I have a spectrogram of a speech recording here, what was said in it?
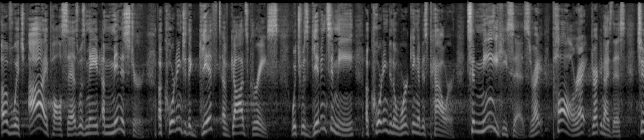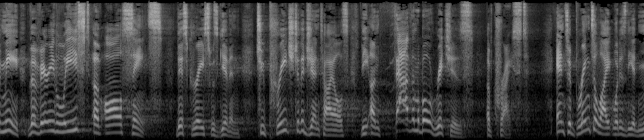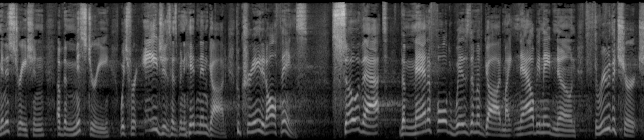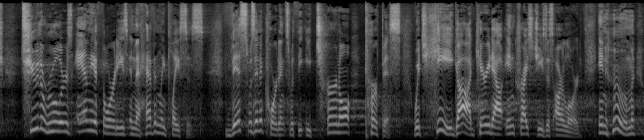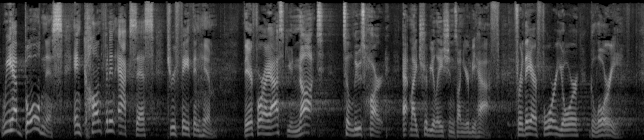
of which I, Paul says, was made a minister according to the gift of God's grace, which was given to me according to the working of his power. To me, he says, right? Paul, right? Recognize this. To me, the very least of all saints this grace was given to preach to the Gentiles the unfathomable riches of Christ and to bring to light what is the administration of the mystery which for ages has been hidden in God, who created all things, so that the manifold wisdom of God might now be made known through the church to the rulers and the authorities in the heavenly places this was in accordance with the eternal purpose which He, God, carried out in Christ Jesus our Lord, in whom we have boldness and confident access through faith in Him. Therefore, I ask you not to lose heart at my tribulations on your behalf, for they are for your glory.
